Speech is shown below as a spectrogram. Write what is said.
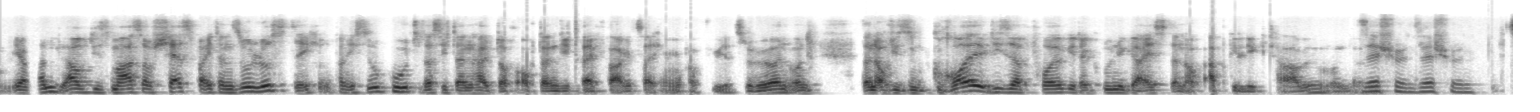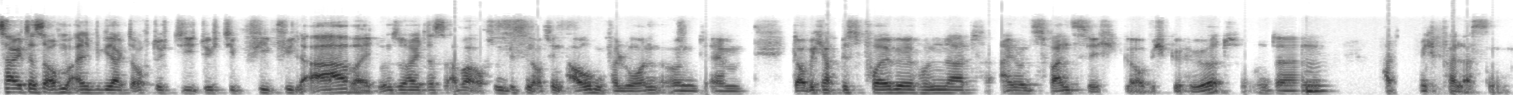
ja, fand auch dieses Master of Chess war ich dann so lustig und fand ich so gut, dass ich dann halt doch auch dann die drei Fragezeichen angefangen wieder zu hören und dann auch diesen Groll dieser Folge, der grüne Geist, dann auch abgelegt habe. Und sehr schön, sehr schön. Zeige ich das auch, also wie gesagt, auch durch die, durch die viel, viele Arbeit und so habe ich das aber auch so ein bisschen aus den Augen verloren und ähm, glaube, ich habe bis Folge 121, glaube ich, gehört und dann mhm. hat mich verlassen.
